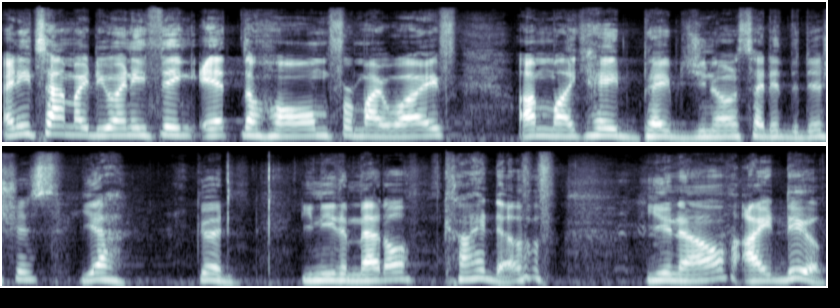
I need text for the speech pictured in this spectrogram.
anytime I do anything at the home for my wife, I'm like, hey, babe, did you notice I did the dishes? Yeah, good. You need a medal? Kind of. You know, I do.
